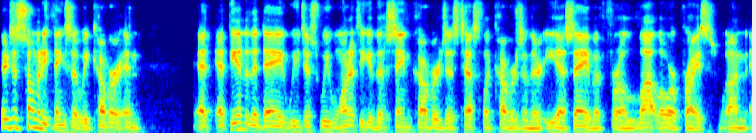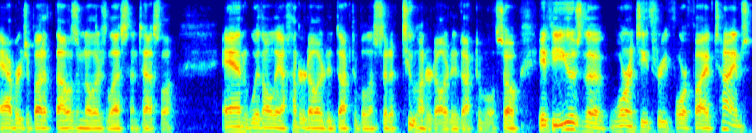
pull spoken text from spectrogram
there's just so many things that we cover and at, at the end of the day we just we wanted to give the same coverage as tesla covers in their esa but for a lot lower price on average about a thousand dollars less than tesla and with only a hundred dollar deductible instead of two hundred dollar deductible so if you use the warranty three four five times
